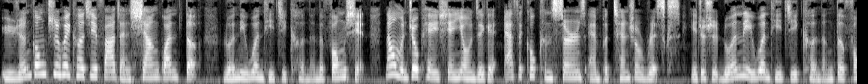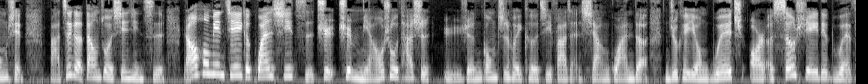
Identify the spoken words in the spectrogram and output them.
与人工智慧科技发展相关的伦理问题及可能的风险，那我们就可以先用这个 ethical concerns and potential risks，也就是伦理问题及可能的风险，把这个当做先行词，然后后面接一个关系子句，去描述它是与人工智慧科技发展相关的，你就可以用 which are associated with，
